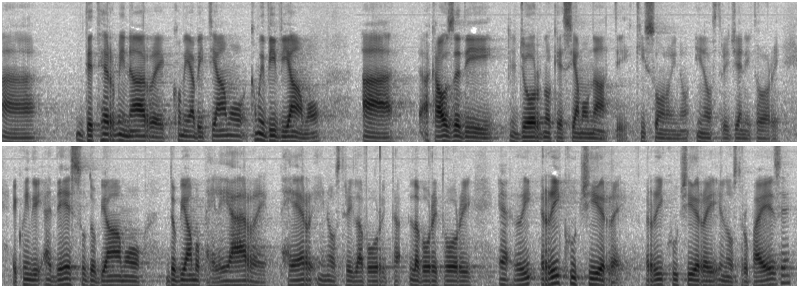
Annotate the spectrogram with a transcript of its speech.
a determinare come abitiamo, come viviamo a, a causa del giorno che siamo nati, chi sono i, no, i nostri genitori. E quindi adesso dobbiamo, dobbiamo peleare per i nostri lavorita, lavoratori e ri, ricucire, ricucire il nostro paese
